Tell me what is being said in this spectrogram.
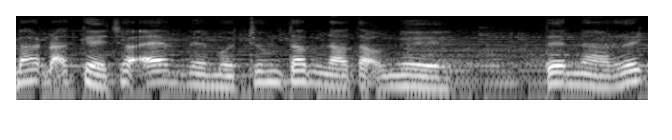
Bác đã kể cho em về một trung tâm đào tạo nghề tên là RIC.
